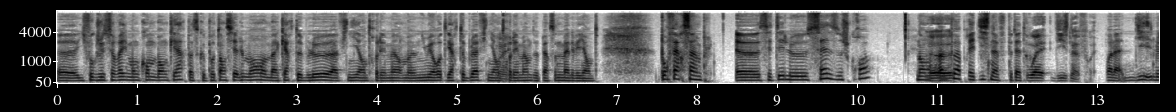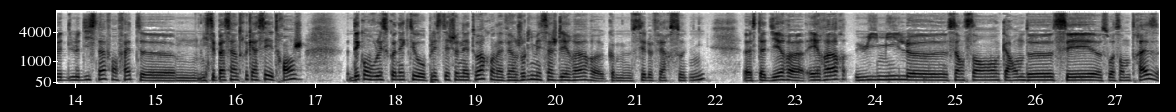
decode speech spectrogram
euh, il faut que je surveille mon compte bancaire parce que potentiellement ma carte bleue a fini entre les mains, mon numéro de carte bleue a fini entre les mains de personnes malveillantes. Pour faire simple, euh, c'était le 16, je crois? Non, un peu après 19 peut-être. Ouais, 19, ouais. Voilà, le, le 19 en fait, il s'est passé un truc assez étrange dès qu'on voulait se connecter au PlayStation Network, on avait un joli message d'erreur, euh, comme c'est le faire Sony, euh, c'est-à-dire euh, erreur 8542 C73.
